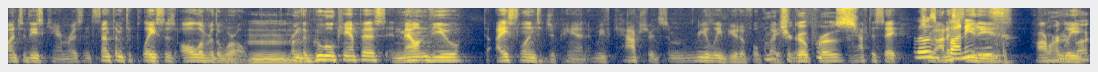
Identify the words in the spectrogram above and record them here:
bunch of these cameras and sent them to places all over the world, from the Google campus in Mountain View to Iceland to Japan, and we've captured some really beautiful How much places. are GoPros? I have to say, Are those you gotta see bunnies? these properly in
